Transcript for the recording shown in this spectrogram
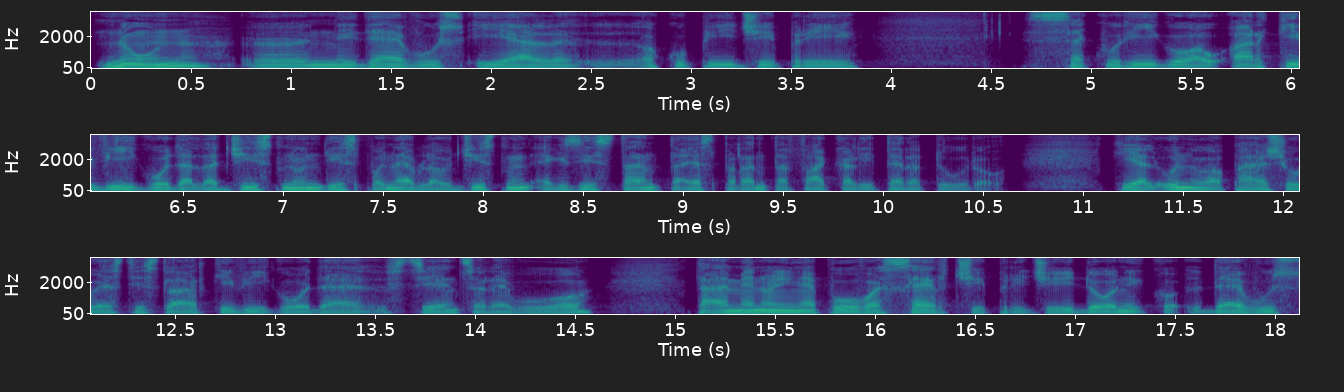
nun uh, ni devus iel occupigi pri securigo au archivigo dalla gis nun disponebla au gis nun existanta esperanta faca literaturo. Kiel unu apasu estis la archivigo de scienza revuo, tamen oni ne povas serĉi pri ĝi, do oni devus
